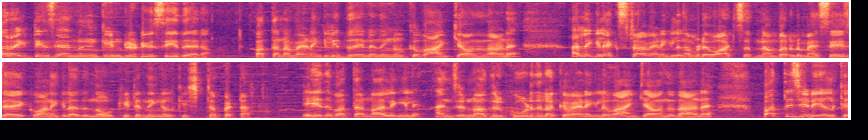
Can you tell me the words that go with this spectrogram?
വെറൈറ്റീസ് ഞാൻ നിങ്ങൾക്ക് ഇൻട്രൊഡ്യൂസ് ചെയ്ത് തരാം. പത്തെണ്ണം വേണമെങ്കിൽ ഇത് തന്നെ നിങ്ങൾക്ക് വാങ്ങിക്കാവുന്നതാണ്. അല്ലെങ്കിൽ എക്സ്ട്രാ വേണമെങ്കിൽ നമ്മുടെ വാട്സപ്പ് നമ്പറിൽ മെസ്സേജ് അയക്കുവാണെങ്കിൽ അത് നോക്കിയിട്ട് നിങ്ങൾക്ക് ഇഷ്ടപ്പെട്ട ഏത് പത്തെണ്ണോ അല്ലെങ്കിൽ അഞ്ചെണ്ണോ അതിൽ കൂടുതലൊക്കെ വേണമെങ്കിൽ വാങ്ങിക്കാവുന്നതാണ്. പത്ത് ചെടികൾക്ക്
